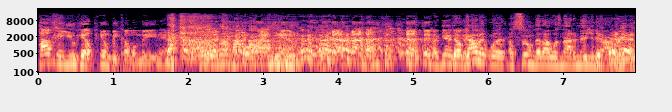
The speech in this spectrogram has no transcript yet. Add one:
How can you help him become a millionaire? what you know right now. Again, Your it- comment would assume that I was not a millionaire already.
